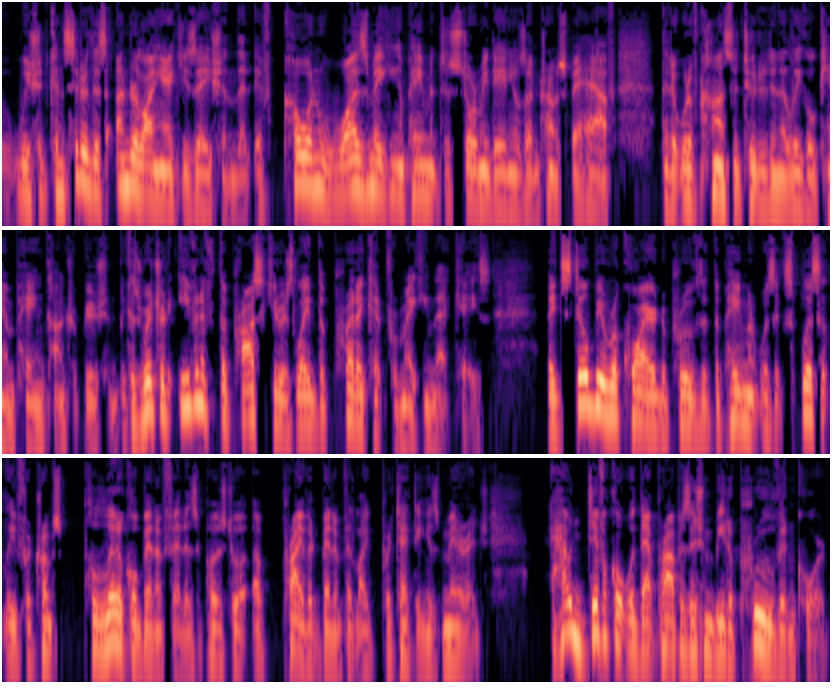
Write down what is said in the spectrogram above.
we should consider this underlying accusation that if Cohen was making a payment to Stormy Daniels on Trump's behalf, that it would have constituted an illegal campaign contribution. Because, Richard, even if the prosecutors laid the predicate for making that case, they'd still be required to prove that the payment was explicitly for Trump's political benefit as opposed to a, a private benefit like protecting his marriage. How difficult would that proposition be to prove in court?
